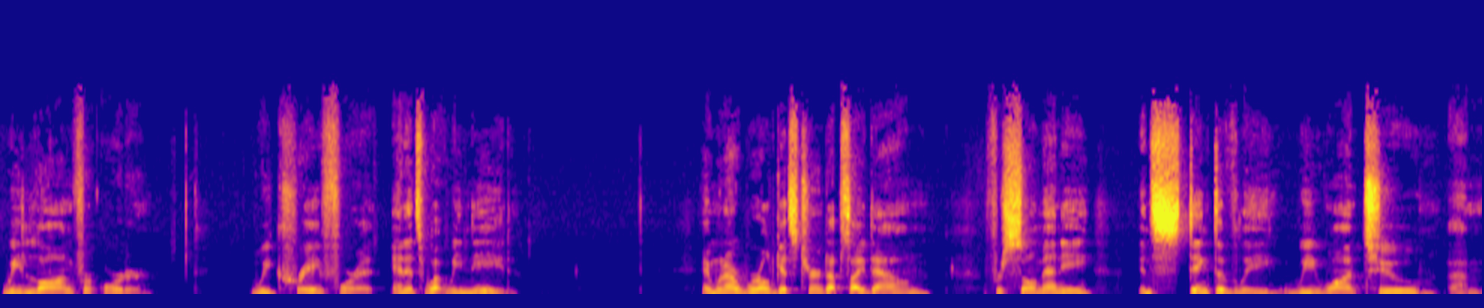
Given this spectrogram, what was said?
We long for order, we crave for it, and it's what we need. And when our world gets turned upside down, for so many, instinctively, we want to um,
